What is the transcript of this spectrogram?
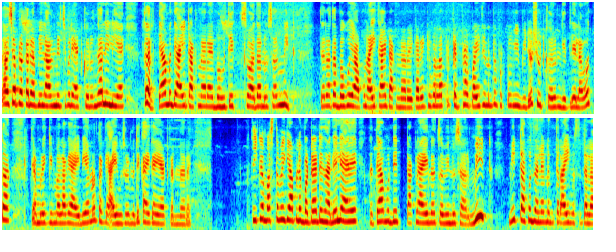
तर अशा प्रकारे आपली लाल मिरची पण ॲड करून झालेली आहे. तर त्यामध्ये आई टाकणार आहे बहुतेक स्वादानुसार मीठ. तर आता बघूया आपण आई काय टाकणार आहे. कारण की मला पण कन्फर्म पाहिजे नंतर फक्त मी व्हिडिओ शूट करून घेतलेला होता. त्यामुळे की मला काही आयडिया नव्हता की आई उसळमध्ये काय काय ॲड करणार आहे. ठीक आहे मस्तपैकी आपले बटाटे झालेले आहे. तर त्यामध्ये टाकलं आहे ना चवीनुसार मीठ. मीठ टाकून झाल्यानंतर आई मस्त त्याला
